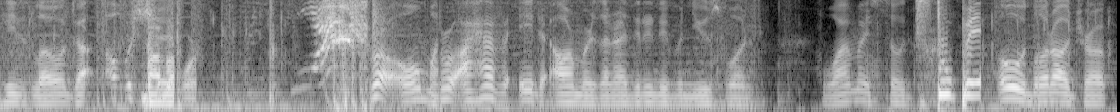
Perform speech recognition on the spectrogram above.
He's low. Got. Oh shit. Bro, oh my. Bro, I have eight armors and I didn't even use one. Why am I so Stupid. Oh, loadout drop.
